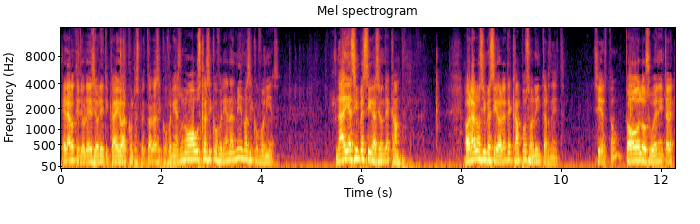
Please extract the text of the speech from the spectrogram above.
era lo que yo le decía ahorita, Iván, con respecto a las psicofonías. Uno va a buscar psicofonías, las mismas psicofonías. Nadie hace investigación de campo. Ahora los investigadores de campo son internet. ¿Cierto? Todos lo suben a internet.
